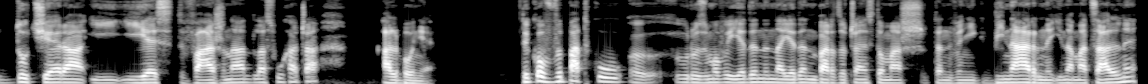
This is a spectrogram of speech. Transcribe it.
dociera i jest ważna dla słuchacza, albo nie. Tylko w wypadku e, rozmowy jeden na jeden bardzo często masz ten wynik binarny i namacalny,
